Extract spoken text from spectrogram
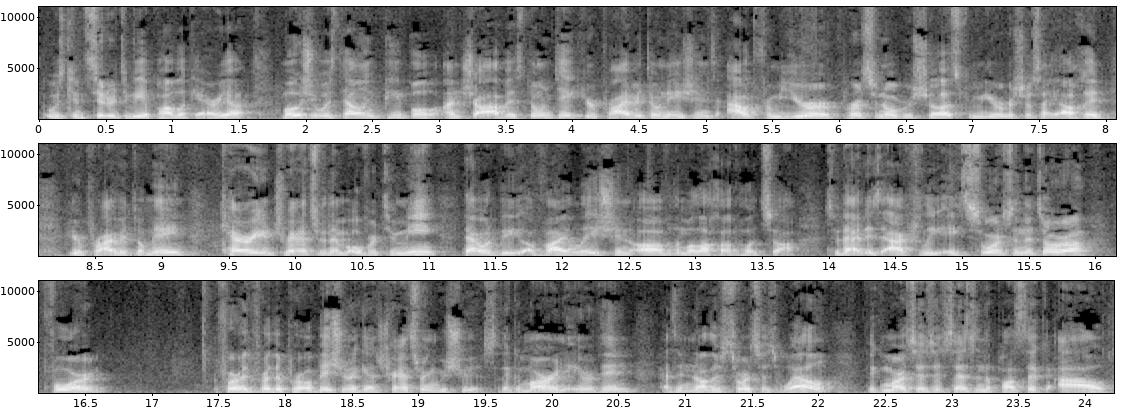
it was considered to be a public area. Moshe was telling people on Shabbos, don't take your private donations out from your personal Rishos, from your Rishos Hayachid, your private domain, carry and transfer them over to me. That would be a violation of the Malacha of Hotzah. So that is actually a source in the Torah for for, for the prohibition against transferring rishuyas. So the Gemara in Eruvin has another source as well. The Gemara says it says in the pasuk Al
